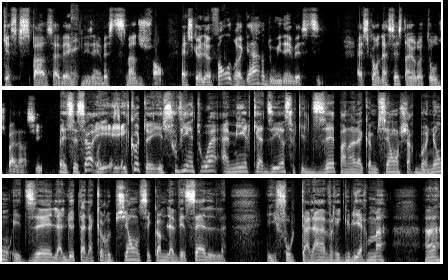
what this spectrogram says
Qu'est-ce qui se passe avec les investissements du fonds? Est-ce que le fonds regarde où il investit? Est-ce qu'on assiste à un retour du balancier? Ben c'est ça. Et, écoute, et souviens-toi, Amir Kadir, ce qu'il disait pendant la commission Charbonneau, il disait la lutte à la corruption, c'est comme la vaisselle. Il faut que tu laves régulièrement. Hein?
